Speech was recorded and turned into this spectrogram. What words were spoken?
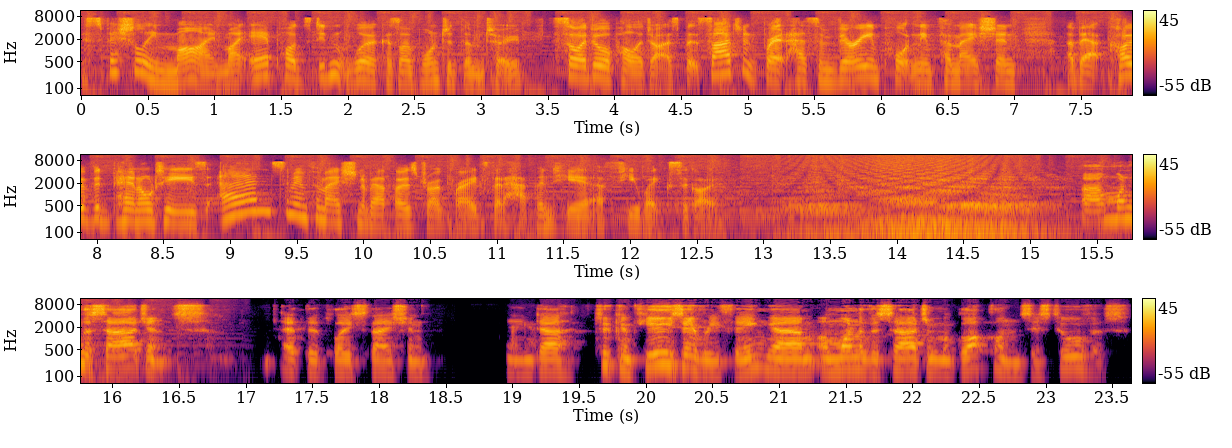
especially mine. My AirPods didn't work as I wanted them to. So I do apologise, but Sergeant Brett has some very important information about COVID penalties and some information about those drug raids that happened here a few weeks ago. I'm one of the sergeants at the police station. And uh, to confuse everything, um, I'm one of the Sergeant McLaughlins. There's two of us.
